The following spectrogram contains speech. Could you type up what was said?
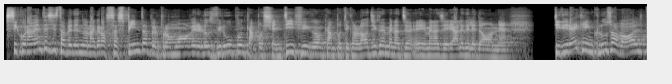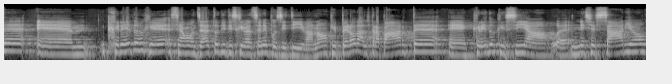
Sicuramente si sta vedendo una grossa spinta per promuovere lo sviluppo in campo scientifico, in campo tecnologico e manageriale delle donne. Ti direi che incluso a volte ehm, credo che siamo oggetto di discriminazione positiva, no? che però d'altra parte eh, credo che sia eh, necessario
